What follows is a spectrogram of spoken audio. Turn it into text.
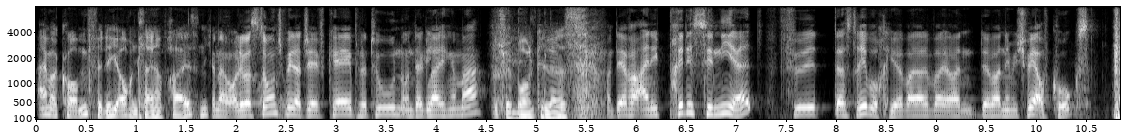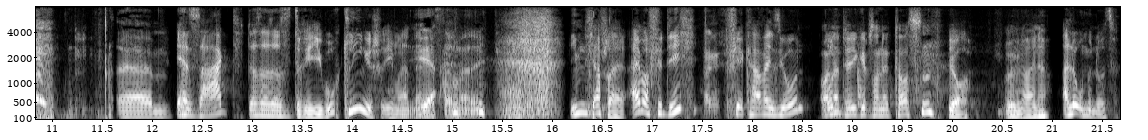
Einmal kommen, für dich auch ein kleiner Preis, nicht? Genau, Oliver Stone, später JFK, Platoon und dergleichen gemacht. Für Born Killers. Und der war eigentlich prädestiniert für das Drehbuch hier, weil, weil der war nämlich schwer auf Koks. ähm, Er sagt, dass er das Drehbuch clean geschrieben hat. Ne? Ja. Man ihm nicht abschreiben. Einmal für dich, 4K-Version. und, natürlich gibt's noch eine Tosten. Ja, Irgendeine. Alle unbenutzt.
